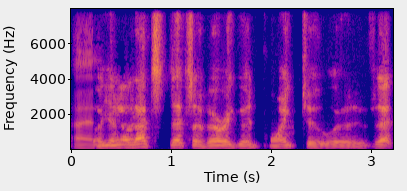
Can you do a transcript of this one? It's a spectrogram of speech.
And, well, you know, that's that's a very good point too. Uh, that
